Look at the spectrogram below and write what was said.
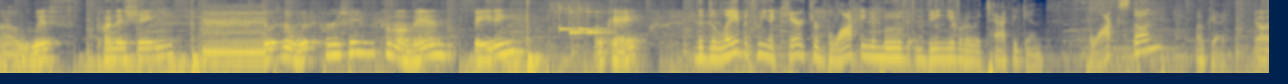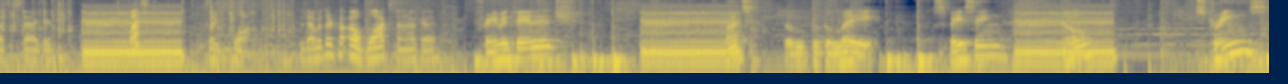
Uh, whiff punishing. There was no whiff punishing? Come on, man. Baiting? Okay. The delay between a character blocking a move and being able to attack again. Block stun? Okay. Oh, that's a stagger. What? It's like block. Is that what they're called? Oh, block stun, okay. Frame advantage? What? The, the delay. Spacing? No? Strings?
